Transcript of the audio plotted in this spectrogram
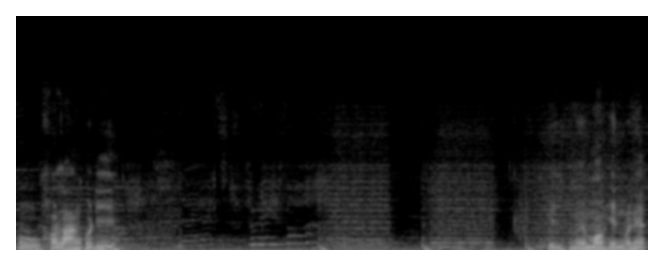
โอ้เขาล้างพอดี เฮ้ยทำไมมองเห็นวะเนี่ย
